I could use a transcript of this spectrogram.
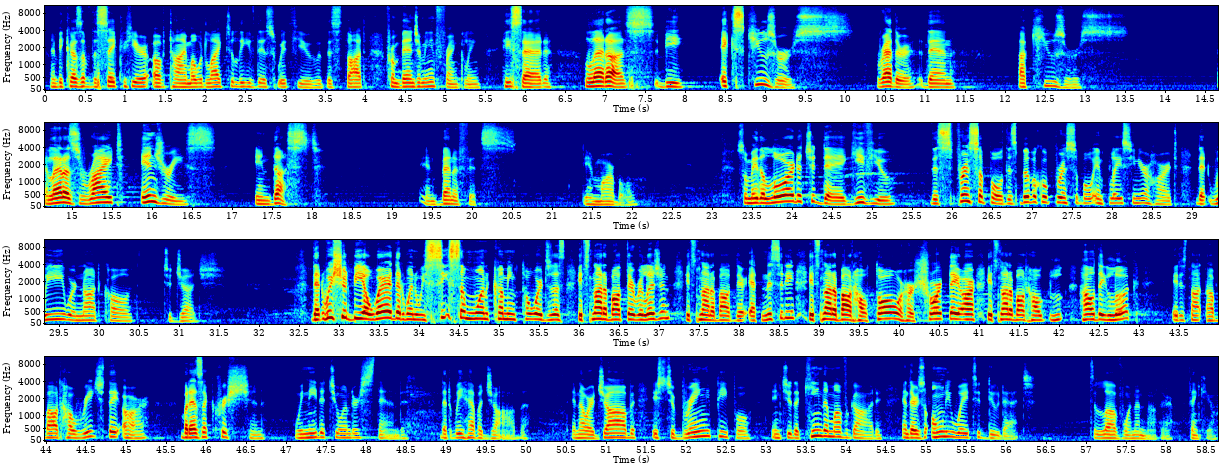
And because of the sake here of time, I would like to leave this with you this thought from Benjamin Franklin. He said, Let us be excusers rather than accusers. And let us write injuries in dust and benefits in marble. So may the Lord today give you this principle, this biblical principle in place in your heart that we were not called to judge. That we should be aware that when we see someone coming towards us, it's not about their religion, it's not about their ethnicity, it's not about how tall or how short they are, it's not about how, how they look, it is not about how rich they are. But as a Christian, we needed to understand that we have a job. And our job is to bring people into the kingdom of God. And there's only way to do that to love one another. Thank you.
